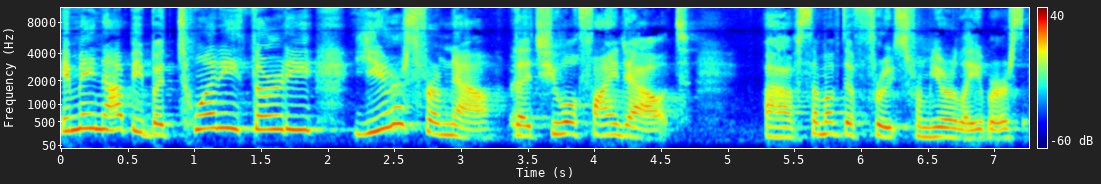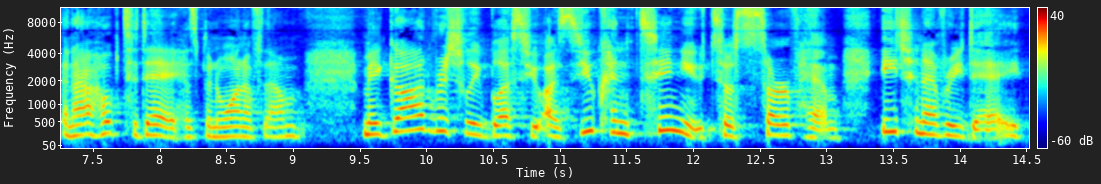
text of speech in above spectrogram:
it may not be but 20, 30 years from now that you will find out uh, some of the fruits from your labors, and I hope today has been one of them. May God richly bless you as you continue to serve Him each and every day,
